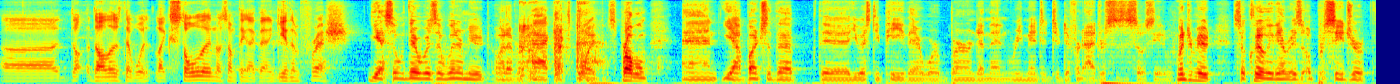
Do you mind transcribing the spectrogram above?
uh, do- dollars that were like stolen or something like that and gave them fresh. Yeah, so there was a Wintermute, whatever, hack exploit a problem, and yeah, a bunch of the, the USDP there were burned and then reminted to different addresses associated with Wintermute. So clearly there is a procedure. I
